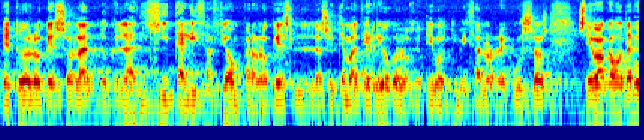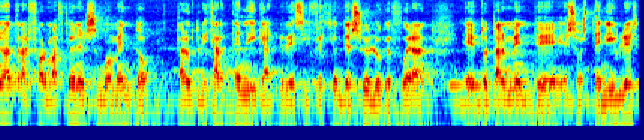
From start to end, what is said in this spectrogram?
de todo lo que, es la digitalización para lo que es los sistemas de riego con el objetivo de optimizar los recursos. Se llevó a cabo también una transformación en su momento para utilizar técnicas de desinfección de suelo que fueran eh, totalmente eh, sostenibles.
